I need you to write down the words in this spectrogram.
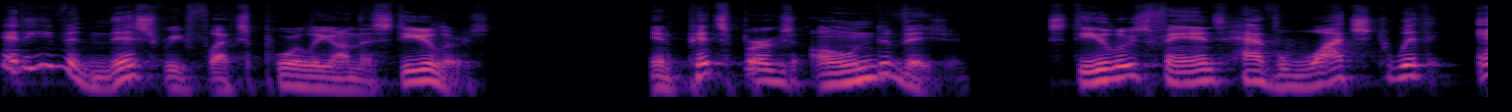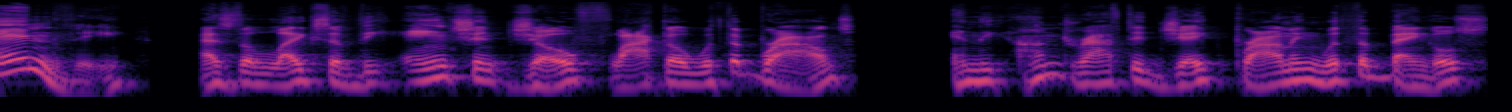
yet even this reflects poorly on the Steelers. In Pittsburgh's own division, Steelers fans have watched with envy as the likes of the ancient Joe Flacco with the Browns and the undrafted Jake Browning with the Bengals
